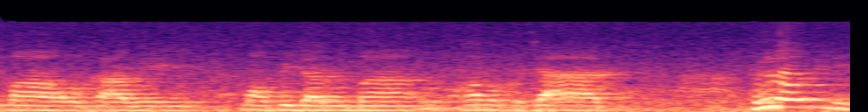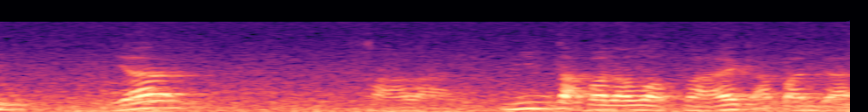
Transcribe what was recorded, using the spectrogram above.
mau kawin, mau pindah rumah, mau kerjaan. Belum ini. Ya salah. Minta pada Allah baik apa enggak.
